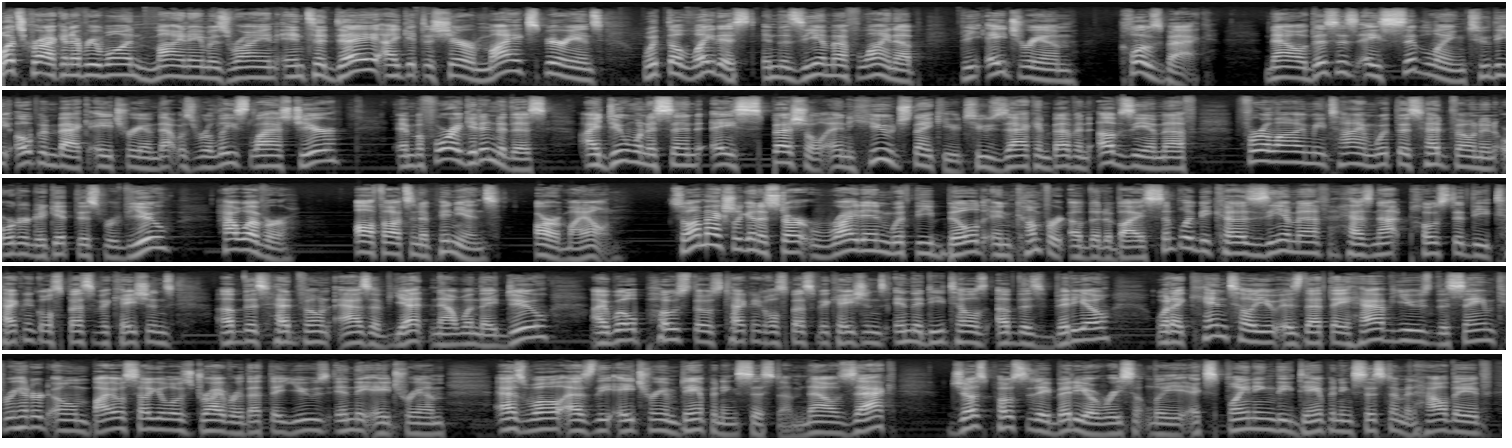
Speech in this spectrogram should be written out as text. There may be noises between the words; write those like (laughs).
What's cracking, everyone? My name is Ryan, and today I get to share my experience with the latest in the ZMF lineup, the Atrium Closeback. Now, this is a sibling to the Openback Atrium that was released last year. And before I get into this, I do want to send a special and huge thank you to Zach and Bevan of ZMF for allowing me time with this headphone in order to get this review. However, all thoughts and opinions are of my own. So I'm actually going to start right in with the build and comfort of the device simply because ZMF has not posted the technical specifications of this headphone as of yet. Now, when they do, I will post those technical specifications in the details of this video. What I can tell you is that they have used the same 300 ohm biocellulose driver that they use in the Atrium, as well as the Atrium dampening system. Now, Zach just posted a video recently explaining the dampening system and how they've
